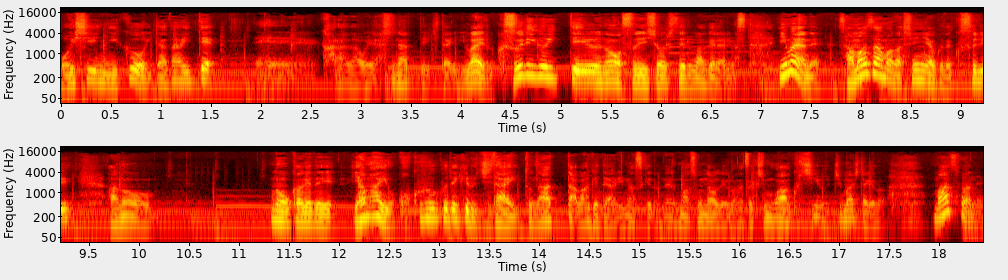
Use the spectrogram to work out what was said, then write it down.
美味しい肉をいただいて、えー体を養っていきたい、いわゆる薬食いっていうのを推奨してるわけであります。今やね、様々な新薬で薬、あの、のおかげで病を克服できる時代となったわけでありますけどね。まあそんなわけで私もワクチンを打ちましたけど、まずはね、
